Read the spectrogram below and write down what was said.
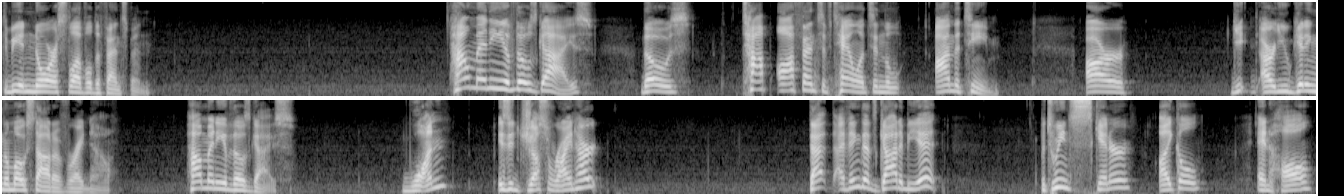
to be a Norris level defenseman. How many of those guys, those top offensive talents in the on the team, are are you getting the most out of right now? How many of those guys? One? Is it just Reinhart? That I think that's got to be it. Between Skinner, Eichel, and Hall,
